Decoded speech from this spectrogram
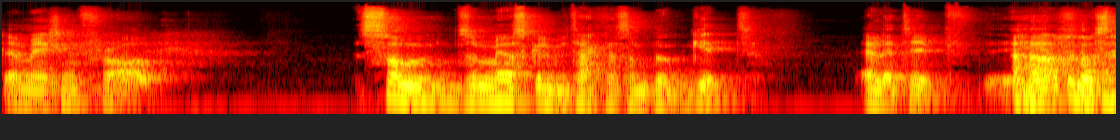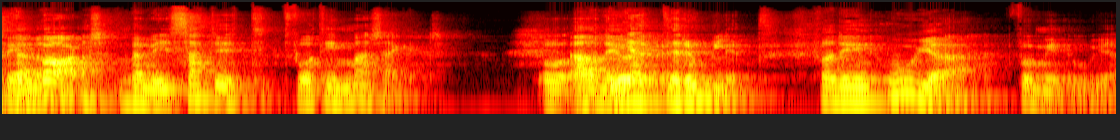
The Amazing Frog. Som, som jag skulle betrakta som buggigt. Eller typ helt ospelbart. Men vi satt ju två timmar säkert. Och Ja, det var jätteroligt. På din Oja. På min oja.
